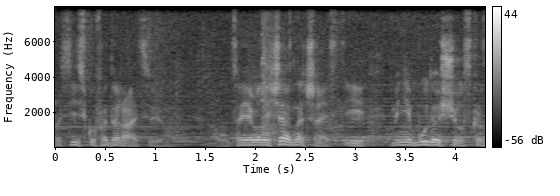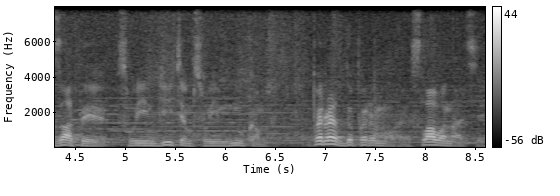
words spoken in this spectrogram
Російську Федерацію. Це є величезна честь, і мені буде що сказати своїм дітям, своїм внукам. Вперед до перемоги! Слава нації!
